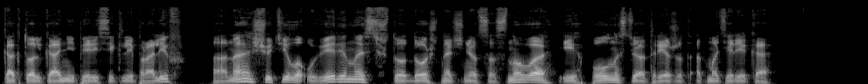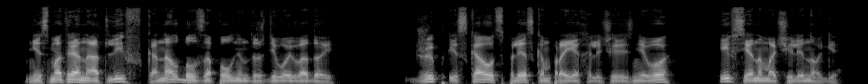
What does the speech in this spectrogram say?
Как только они пересекли пролив, она ощутила уверенность, что дождь начнется снова и их полностью отрежет от материка. Несмотря на отлив, канал был заполнен дождевой водой. Джип и скаут с плеском проехали через него, и все намочили ноги.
